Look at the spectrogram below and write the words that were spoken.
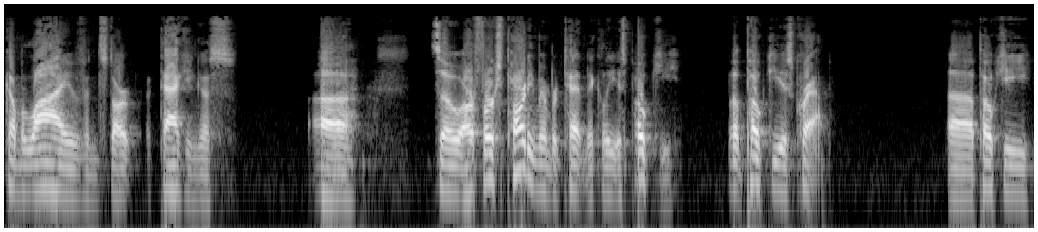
come alive and start attacking us. Uh, so our first party member technically is Pokey, but Pokey is crap. Uh, Pokey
